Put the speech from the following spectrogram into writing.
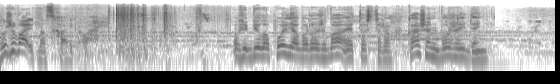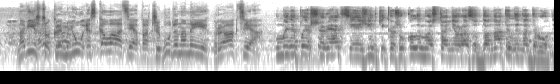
Виживають нас з Харкова. Білополя, ворожба – це страх. Кожен божий день. Навіщо Кремлю ескалація? Та чи буде на неї реакція? У мене перша реакція жінки кажу, коли ми останнього разу донатили на дрони.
